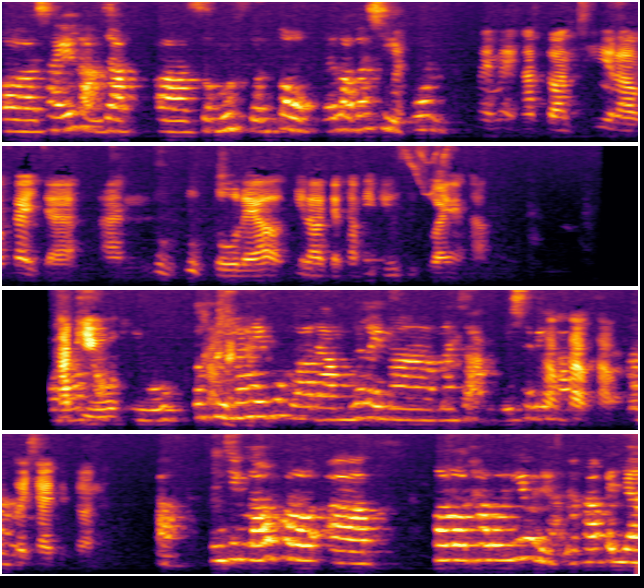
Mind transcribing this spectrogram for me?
เอ่อใช้หลังจากเอ่อสมมุติฝนตกแล้วเราก็ฉีดพ่นไม่ไม่ครับ ตอนที่เราใกล้จะอ่านลูกลูกโตแล้ว ที่เราจะทำให้ผิวสวยๆนะครับ ทาผิวผิวก็คือไม่ให้พวกเราดำเมื่ออะไรมามาจากนี้ใช่ไหมครับคะ ครับครับผมเคยใช้แต่ตอนนั้นค่ะจริงๆแล้วพอเอ่อพอโลทาโรนิลเนี่ยนะคะเป็นยา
